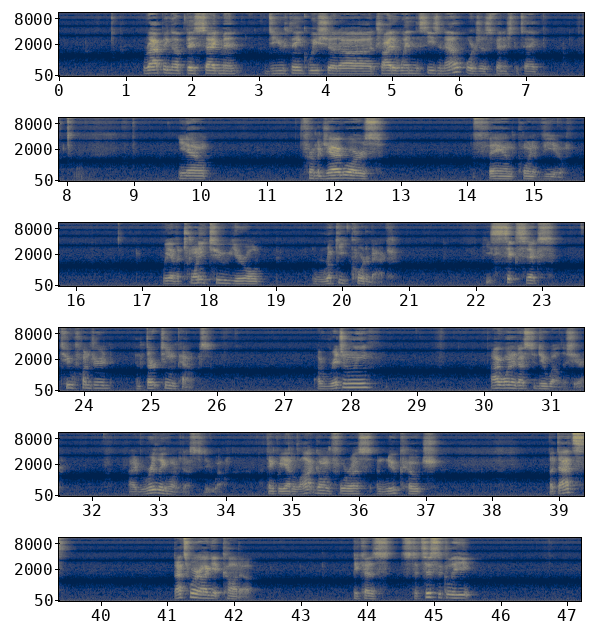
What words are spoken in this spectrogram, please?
wrapping up this segment, do you think we should uh, try to win the season out or just finish the tank? You know, from a Jaguars fan point of view, we have a 22 year old rookie quarterback. He's 6'6, 213 pounds. Originally, I wanted us to do well this year. I really wanted us to do well. I think we had a lot going for us, a new coach. But that's that's where I get caught up. Because statistically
